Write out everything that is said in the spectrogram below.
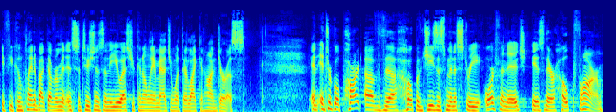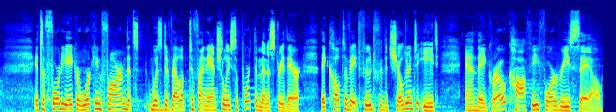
if you complain about government institutions in the U.S., you can only imagine what they're like in Honduras. An integral part of the Hope of Jesus Ministry orphanage is their Hope Farm. It's a 40 acre working farm that was developed to financially support the ministry there. They cultivate food for the children to eat and they grow coffee for resale.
